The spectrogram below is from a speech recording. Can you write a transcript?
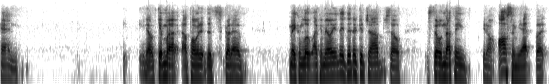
and you know give him a opponent that's gonna make him look like a million. They did a good job, so still nothing you know awesome yet, but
